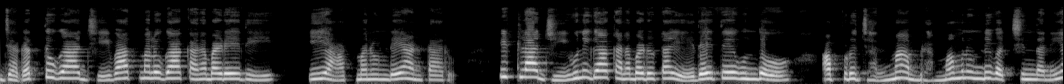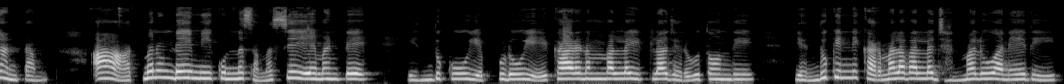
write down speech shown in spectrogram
జగత్తుగా జీవాత్మలుగా కనబడేది ఈ ఆత్మ నుండే అంటారు. ఇట్లా జీవునిగా కనబడుట ఏదైతే ఉందో అప్పుడు జన్మ బ్రహ్మం నుండి వచ్చిందని అంటాం. ఆ ఆత్మ నుండే మీకున్న సమస్య ఏమంటే ఎందుకు ఎప్పుడు ఏ కారణం వల్ల ఇట్లా జరుగుతోంది ఎందుకిన్ని కర్మల వల్ల జన్మలు అనేది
